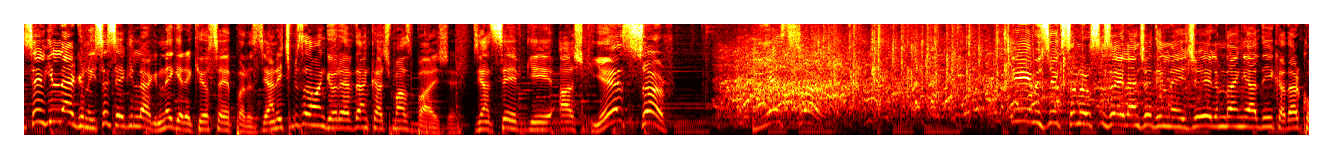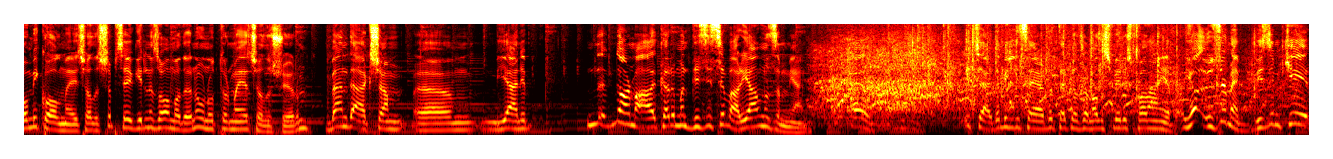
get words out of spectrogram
Sevgililer günü ise sevgililer günü ne gerekiyorsa yaparız. Yani hiçbir zaman görevden kaçmaz Bayce. Yani sevgi, aşk. Yes sir. Müzik, sınırsız eğlence dinleyici. Elimden geldiği kadar komik olmaya çalışıp sevgiliniz olmadığını unutturmaya çalışıyorum. Ben de akşam e, yani normal karımın dizisi var yalnızım yani. Evet. İçeride bilgisayarda takılacağım alışveriş falan yap. Ya üzülme bizimki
